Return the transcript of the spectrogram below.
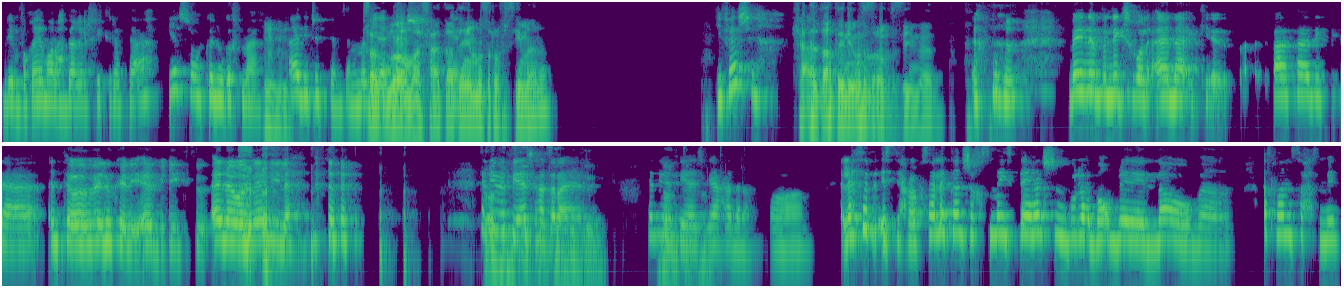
بلي vraiment راه باغي الفكرة تاعه bien sûr كنوقف معاه. عادي جدا زعما ما normal شحال تعطيني مصروف السيمانة؟ كيفاش؟ شحال تعطيني مصروف في السيمانة. باينة بليك شغل أنا كي... تعرف هذيك تاع أنت ومالك لابيك أنا ومالي له. هذه ما فيهاش هضره هذه ما فيهاش كاع هضره على حسب الاستحقاق بصح كان شخص ما يستاهلش نقول له d'emblée لا وما أصلا شخص ما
